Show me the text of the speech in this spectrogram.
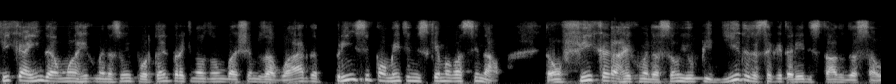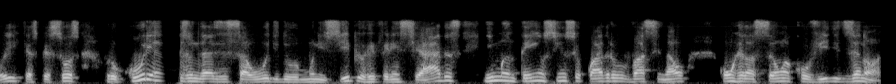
fica ainda uma recomendação importante para que nós não baixemos a guarda, principalmente no esquema vacinal. Então, fica a recomendação e o pedido da Secretaria de Estado da Saúde que as pessoas procurem as unidades de saúde do município referenciadas e mantenham sim o seu quadro vacinal com relação à Covid-19.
